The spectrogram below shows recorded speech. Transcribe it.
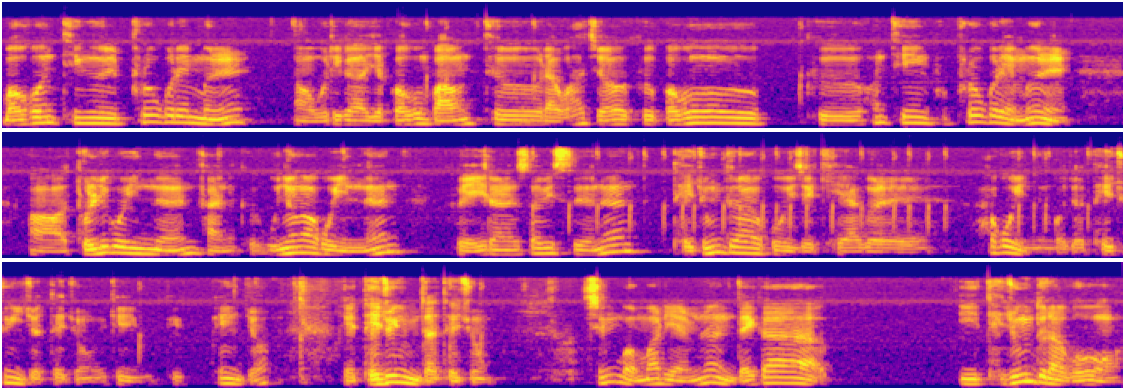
bug hunting을 프로그램을 어, 우리가 이제 bug bounty라고 하죠. 그 버그 그 헌팅 프로그램을 어, 돌리고 있는 아니 그 운영하고 있는 그 A라는 서비스는 대중들하고 이제 계약을 하고 있는 거죠. 대중이죠, 대중. 이렇게, 이렇게 페인죠. 예, 대중입니다, 대중. 즉, 뭔 말이냐면, 내가 이 대중들하고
